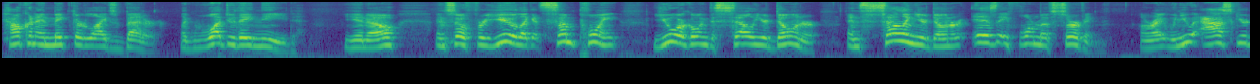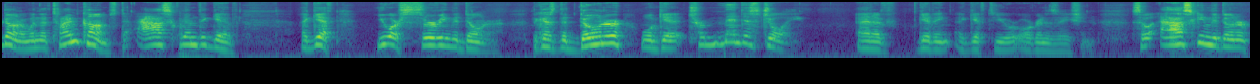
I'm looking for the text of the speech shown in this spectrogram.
How can I make their lives better? Like, what do they need? You know? And so for you, like at some point, you are going to sell your donor. And selling your donor is a form of serving. All right? When you ask your donor, when the time comes to ask them to give a gift, you are serving the donor because the donor will get tremendous joy out of giving a gift to your organization. So asking the donor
